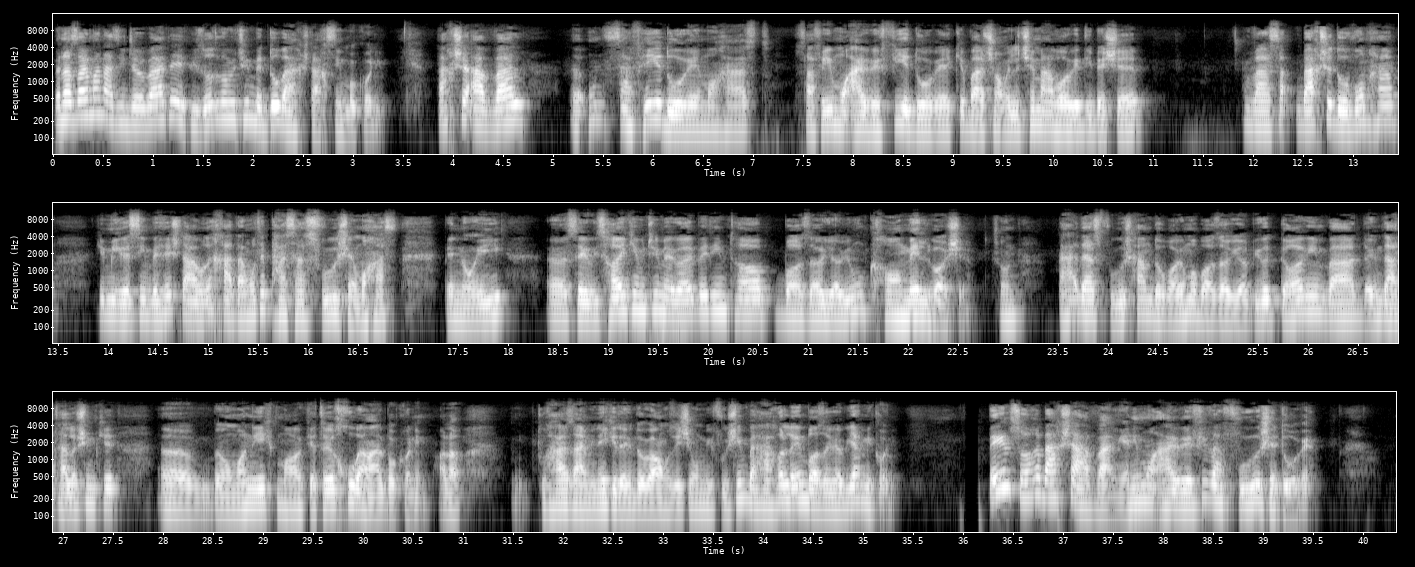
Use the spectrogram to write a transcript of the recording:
به نظر من از اینجا به بعد اپیزود رو می‌تونیم به دو بخش تقسیم بکنیم. بخش اول اون صفحه دوره ما هست صفحه معرفی دوره که باید شامل چه مواردی بشه. و بخش دوم هم که می‌رسیم بهش در واقع خدمات پس از فروش ما هست. به نوعی سرویس هایی که می‌تونیم ارائه بدیم تا بازاریابیمون کامل باشه. چون بعد از فروش هم دوباره ما بازاریابی رو داریم و داریم در تلاشیم که به عنوان یک مارکتر خوب عمل بکنیم. حالا تو هر زمینه که داریم دوره آموزشیمون میفروشیم به هر حال داریم بازاریابی هم می‌کنیم. بریم سراغ بخش اول یعنی معرفی و فروش دوره.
